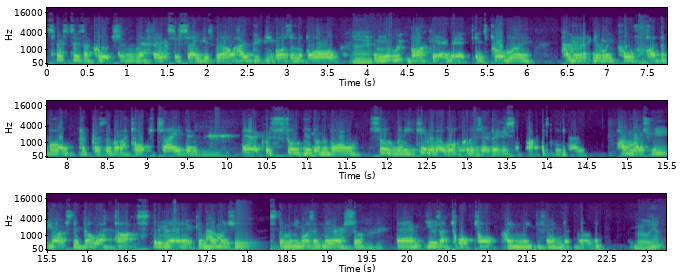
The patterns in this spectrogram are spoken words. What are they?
especially as a coach in the offensive side as well, how good he was on the ball. Aye. And when you look back at it, it's probably how regularly Cove had the ball because they were a top side and mm. Eric was so good on the ball. So when he came into Locos, it really surprised me how how much we actually built attacks through Eric and how much he missed him when he wasn't there. So um, he was a top, top Highland League defender. Brilliant. Brilliant.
